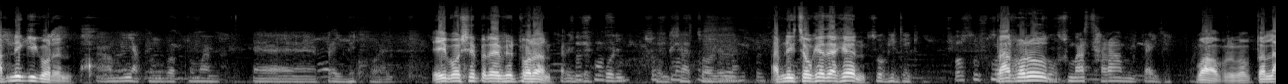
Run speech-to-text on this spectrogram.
আপনি কি করেন? আমি এখন বর্তমান প্রাইভেট পড়াই। এই বয়সে প্রাইভেট পড়ান? প্রাইভেট পড়ি সংসার চলে না। আপনি চোখে দেখেন? চোখে দেখি। তারপরেও চশমা ছাড়া আমি প্রাইভেট বাপরে বাপ তাহলে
